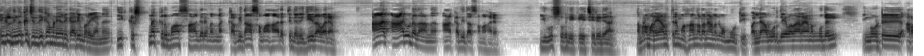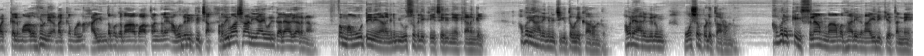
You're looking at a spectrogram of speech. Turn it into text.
എങ്കിൽ നിങ്ങൾക്ക് ചിന്തിക്കാൻ വേണ്ടി ഒരു കാര്യം പറയാണ്. ഈ കൃഷ്ണ കൃപാസാഗരം എന്ന കവിതാ സമാഹാരത്തിന്റെ രചയിതാവാരാണ് ആ ആരുടേതാണ് ആ കവിതാ സമാഹാരം? യൂസുഫ് അലി കേച്ചേരിയുടേതാണ് നമ്മുടെ മലയാളത്തിലെ മഹാനടനാണല്ലോ മമ്മൂട്ടി. പല്ലാവൂർ ദേവനാരായണൻ മുതൽ ഇങ്ങോട്ട് അറക്കൽ മാധവനുണ്ണി അടക്കമുള്ള ഹൈന്ദവ കഥാപാത്രങ്ങളെ അവതരിപ്പിച്ച പ്രതിഭാശാലിയായ ഒരു കലാകാരനാണ്. ഇപ്പം മമ്മൂട്ടിനെ ആണെങ്കിലും യൂസുഫ് അലി കേച്ചേരിനെയൊക്കെ ആണെങ്കിൽ അവരെ ആരെങ്കിലും ചീത്ത വിളിക്കാറുണ്ടോ? അവരെ ആരെങ്കിലും മോശപ്പെടുത്താറുണ്ടോ? അവരൊക്കെ ഇസ്ലാം നാമധാരികളായിരിക്കെ തന്നെ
